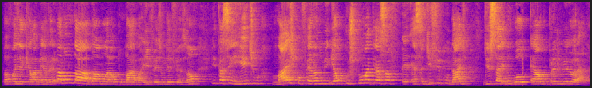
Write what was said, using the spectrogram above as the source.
pra fazer aquela merda ali. Mas vamos dar, dar uma moral pro Barba aí, fez um defesão e tá sem ritmo. Mas o Fernando Miguel costuma ter essa, essa dificuldade de sair do gol. É algo para ele melhorar.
